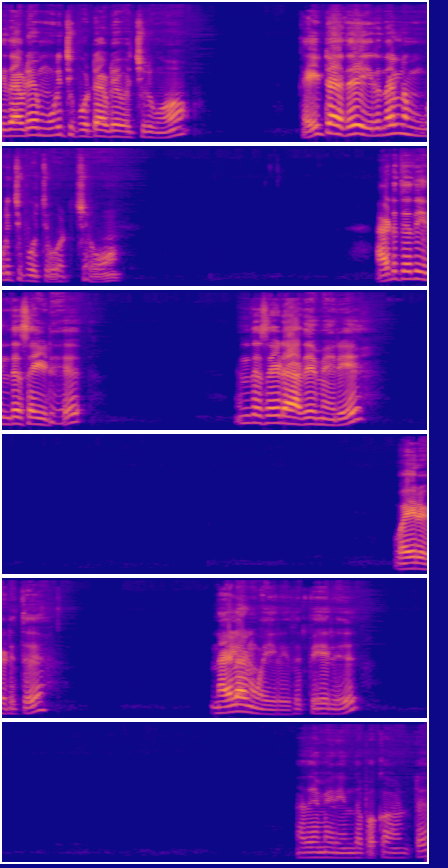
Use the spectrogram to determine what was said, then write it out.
இதை அப்படியே முடிச்சு போட்டு அப்படியே வச்சுடுவோம் கைட்டாது இருந்தாலும் நம்ம முடிச்சு போச்சு வச்சுருவோம். அடுத்தது இந்த சைடு. இந்த சைடு அதேமாரி ஒயரை எடுத்து. நைலான் ஒயர் இது பேர். அதேமாரி இந்த பக்கம் வந்துட்டு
